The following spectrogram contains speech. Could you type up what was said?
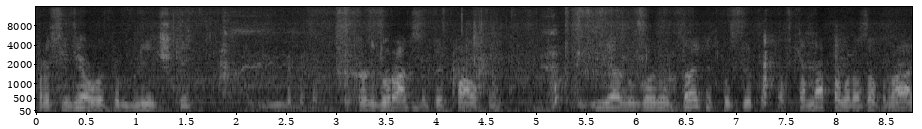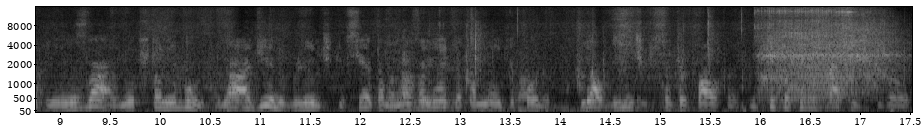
Просидел в этом блинчике, как дурак с этой палкой. Я же говорю, дайте тут этот автомат там разобрать, я не знаю, ну что-нибудь. Я один в блинчике, все там на занятия там на эти ходят. Я в блинчике с этой палкой. Типа через капельки, короче.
